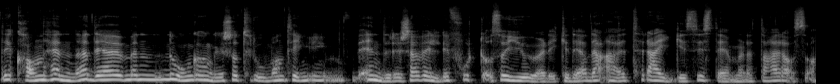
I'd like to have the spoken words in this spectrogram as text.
Det kan hende, det, men noen ganger så tror man ting endrer seg veldig fort, og så gjør det ikke det. Det er treige systemer, dette her, altså.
